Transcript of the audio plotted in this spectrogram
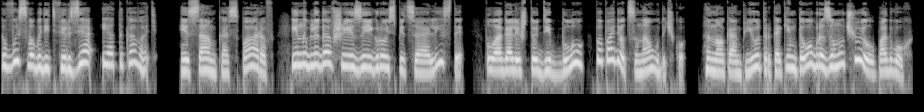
высвободить ферзя и атаковать. И сам Каспаров, и наблюдавшие за игрой специалисты полагали, что Дипблу попадется на удочку. Но компьютер каким-то образом учуял подвох.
